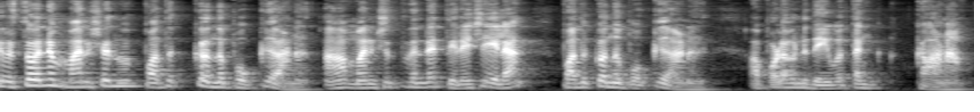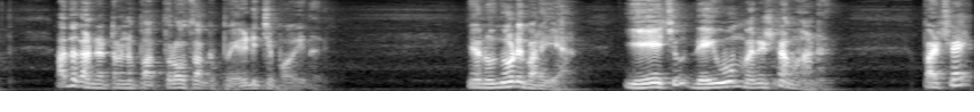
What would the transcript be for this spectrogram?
ക്രിസ്തുവിന്റെ മനുഷ്യൻ പതുക്കെ ഒന്ന് പൊക്കുകയാണ്. ആ മനുഷ്യത്വത്തിന്റെ തിരശീല പതുക്കെ ഒന്ന് പൊക്കുകയാണ്. അപ്പോൾ അവന്റെ ദൈവത്തെ കാണാം. അത് കണ്ടിട്ടാണ് പത്രോസൊക്കെ പേടിച്ചു പോയത്. ഞാൻ ഒന്നുകൂടി പറയാം. യേശു ദൈവവും മനുഷ്യനുമാണ്. പക്ഷേ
